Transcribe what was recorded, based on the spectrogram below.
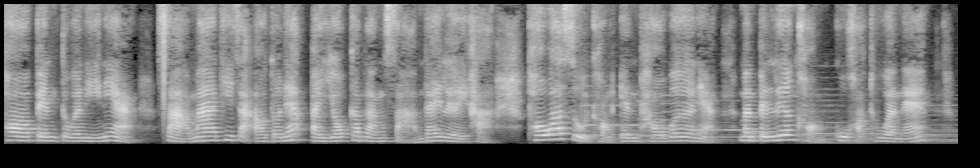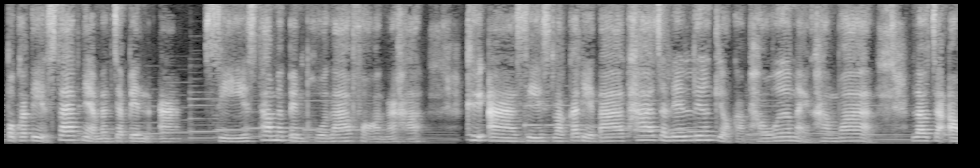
พอเป็นตัวนี้เนี่ยสามารถที่จะเอาตัวเนี้ยไปยกกำลัง 3 ได้เลยค่ะ เพราะว่าสูตรของ n power เนี่ยมันเป็นเรื่องของครูขอทวนนะปกติ z เนี่ยมันจะเป็น r c s ถ้ามันเป็น polar form นะคะ คือ r c s แล้วก็ data ถ้าจะเล่นเรื่องเกี่ยวกับ power หมายความว่า เราจะเอา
